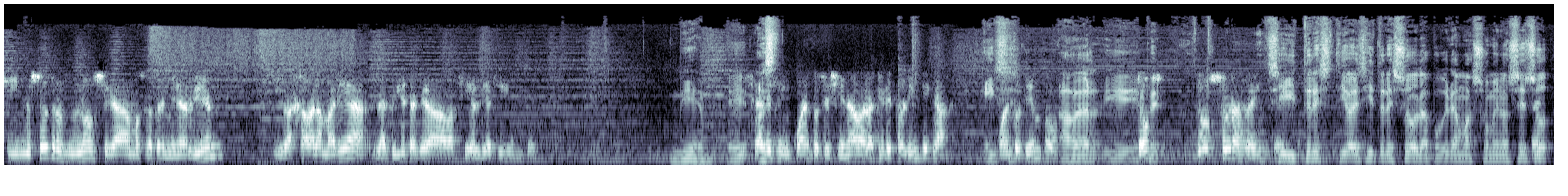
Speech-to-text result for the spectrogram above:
Si nosotros no llegábamos a terminar bien y bajaba la marea, la pileta quedaba vacía el día siguiente. Bien. eh, ¿Y sabés en cuánto se llenaba la pileta olímpica? y ¿En cuánto tiempo? A ver, eh, Dos, horas veinte. Sí, tres, te iba a decir tres horas, porque era más o menos eso.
